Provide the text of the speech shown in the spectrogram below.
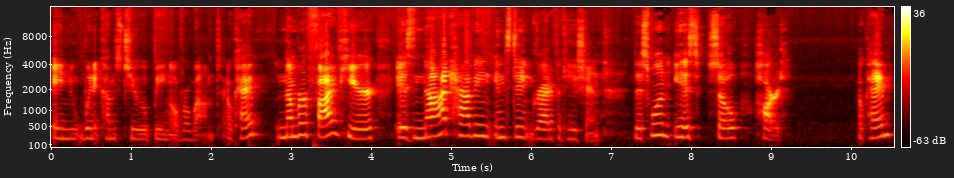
in when it comes to being overwhelmed, okay? Number 5 here is not having instant gratification. This one is so hard. Okay?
